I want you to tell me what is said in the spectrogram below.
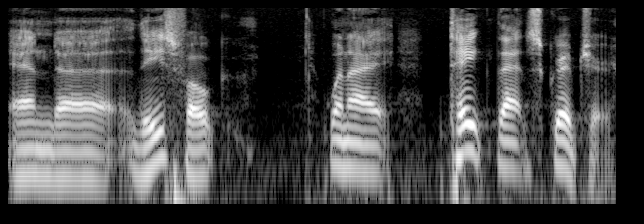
And uh, these folk, when I take that scripture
